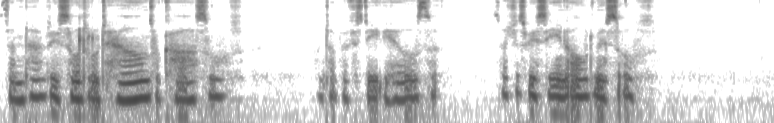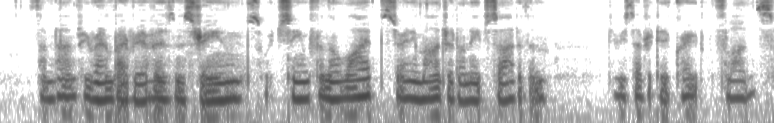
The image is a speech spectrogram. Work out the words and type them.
Sometimes we saw little towns or castles on top of steep hills, such as we see in old missals. Sometimes we ran by rivers and streams which seemed from the wide stony margin on each side of them to be subject to great floods.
